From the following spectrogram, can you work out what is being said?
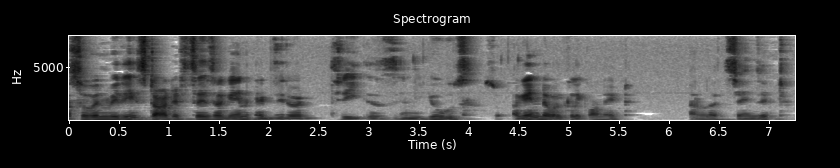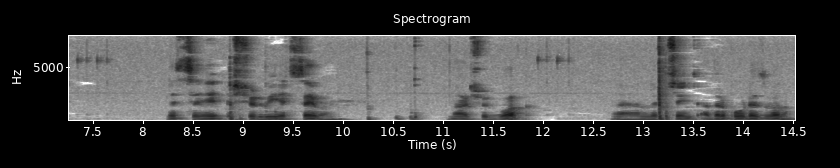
so when we restart it says again 8083 is in use. So again double click on it and let's change it. Let's say it should be at 7 now it should work. And let's change other port as well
